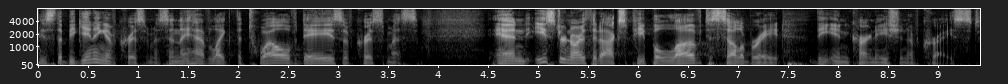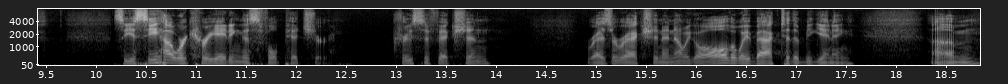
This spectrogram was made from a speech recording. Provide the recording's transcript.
is the beginning of Christmas, and they have like the 12 days of Christmas. And Eastern Orthodox people love to celebrate the incarnation of Christ. So you see how we're creating this full picture crucifixion, resurrection, and now we go all the way back to the beginning um,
